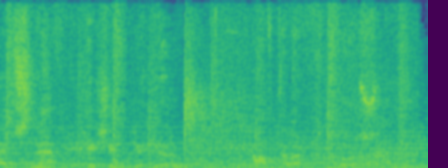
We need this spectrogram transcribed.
hepsine teşekkür ediyorum. Haftalar kutlu olsun.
